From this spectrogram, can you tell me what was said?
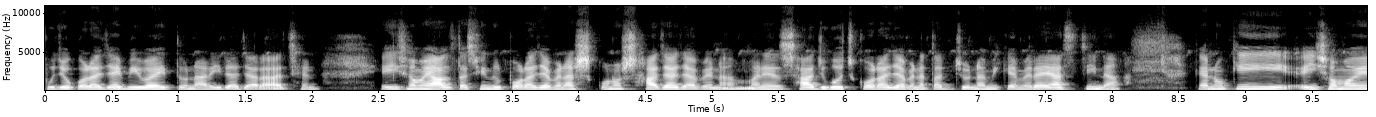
পুজো করা যায়। বিবাহিত নারীরা যারা আছেন, এই সময় আলতা সিঁদুর পরা যাবে না কোনো সাজা যাবে না। মানে সাজগোজ করা যাবে না, তার জন্য আমি ক্যামেরায় আসছি না। কেন কি এই সময়ে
